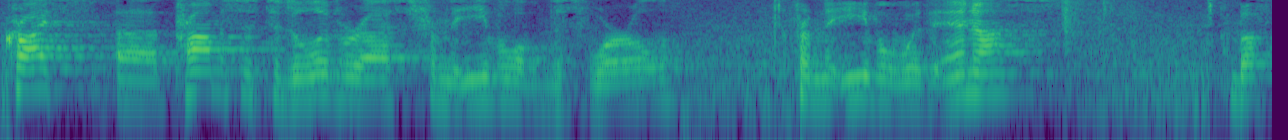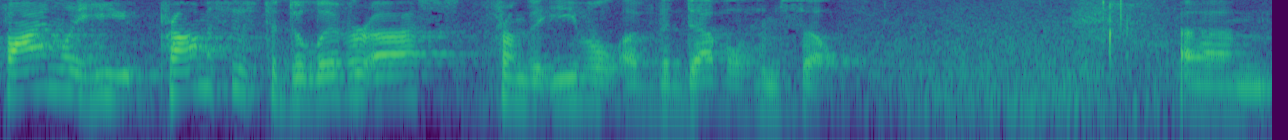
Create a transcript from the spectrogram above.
Christ uh, promises to deliver us from the evil of this world, from the evil within us, But finally, he promises to deliver us from the evil of the devil himself. Um,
